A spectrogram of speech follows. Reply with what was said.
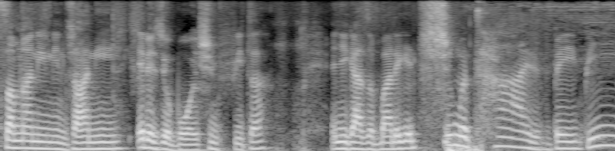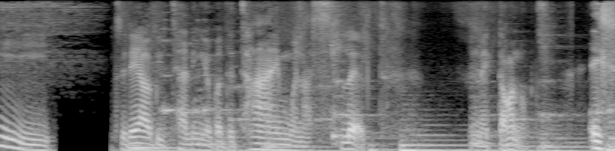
Samnani Ninjani. It is your boy Shimfita. And you guys are about to get shumatized, baby. Today I'll be telling you about the time when I slept in McDonald's. Ish,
